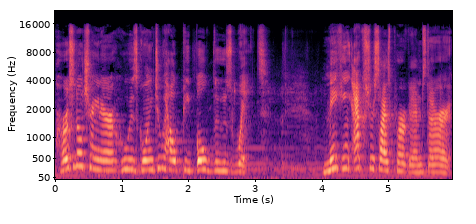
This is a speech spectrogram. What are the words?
personal trainer who is going to help people lose weight making exercise programs that are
